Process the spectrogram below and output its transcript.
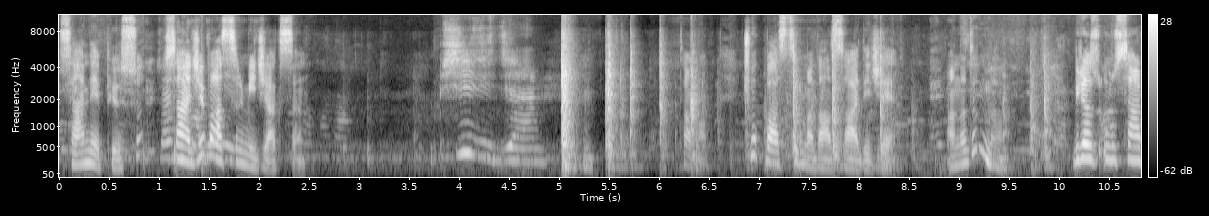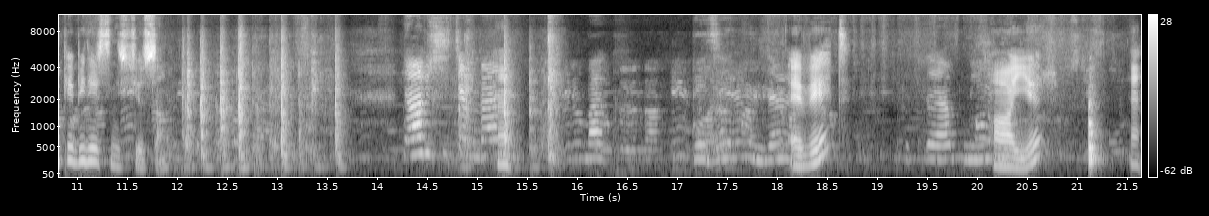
Sen de yapıyorsun. Sadece bastırmayacaksın. Bir şey diyeceğim. Tamam. Çok bastırmadan sadece. Anladın mı? Biraz un serpebilirsin istiyorsan. Ya bir şey diyeceğim ben. Heh. Bak. Beceririm değil mi? Evet. Çok da yapmayayım. Hayır. Heh.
